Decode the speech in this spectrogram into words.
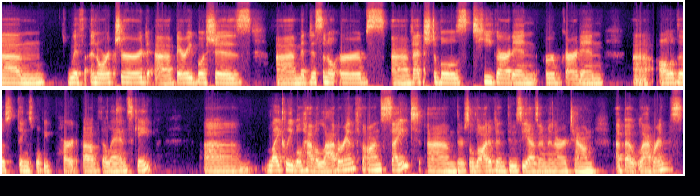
um, with an orchard uh, berry bushes uh, medicinal herbs uh, vegetables tea garden herb garden uh, all of those things will be part of the landscape. Um, likely we'll have a labyrinth on site. Um, there's a lot of enthusiasm in our town about labyrinths.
